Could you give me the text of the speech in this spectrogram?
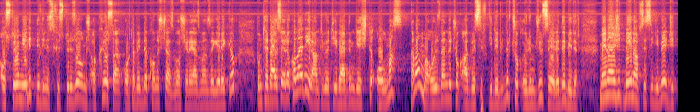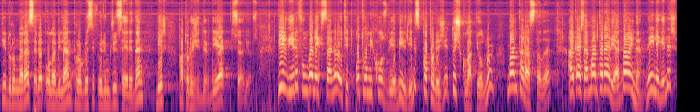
osteomiyelit dediğiniz fistülize olmuş akıyorsa ortopedide konuşacağız. Boş yere yazmanıza gerek yok. Bunun tedavisi öyle kolay değil. Antibiyotiği verdim geçti olmaz. Tamam mı? O yüzden de çok agresif gidebilir. Çok ölümcül seyredebilir. Menenjit beyin absesi gibi ciddi durumlara sebep olabilen progresif ölümcül seyreden bir patolojidir diye söylüyoruz. Bir diğeri fungal eksternal otit, otomikoz diye bildiğiniz patoloji dış kulak yolunun mantar hastalığı. Arkadaşlar mantar her yerde aynı. Neyle gelir?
